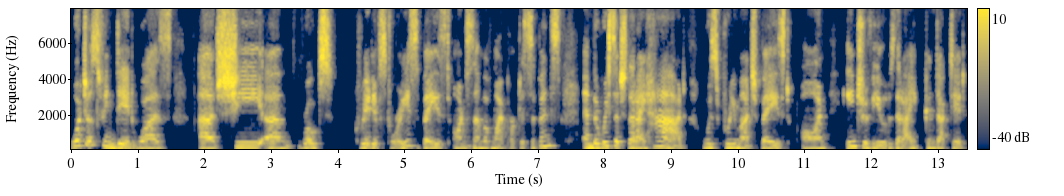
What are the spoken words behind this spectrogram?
what Josephine did was uh, she um, wrote creative stories based on some of my participants. And the research that I had was pretty much based on interviews that I conducted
